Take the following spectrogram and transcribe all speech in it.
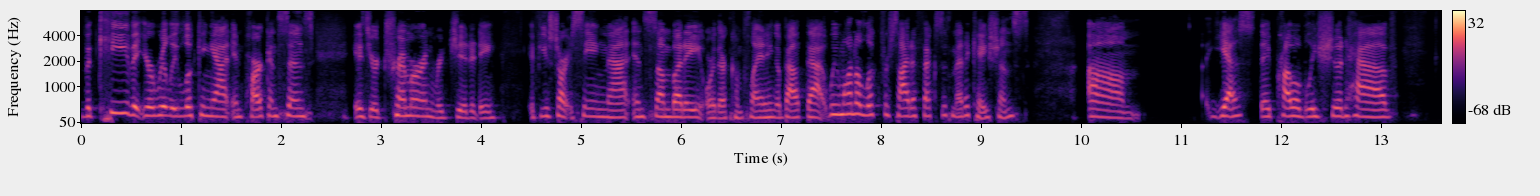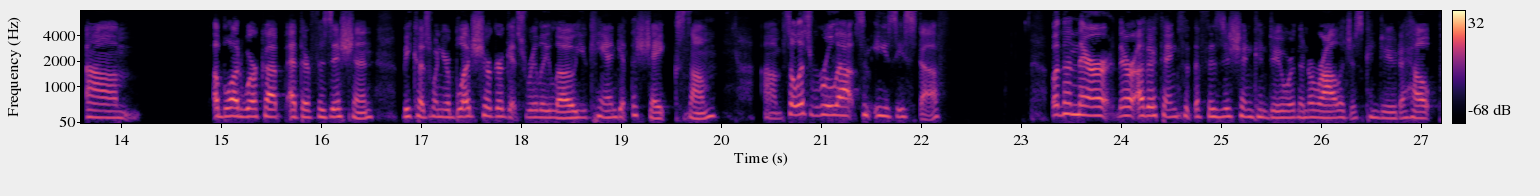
the key that you're really looking at in parkinson's is your tremor and rigidity. If you start seeing that in somebody or they're complaining about that we want to look for side effects of medications. Um, yes they probably should have um, a blood workup at their physician because when your blood sugar gets really low you can get the shakes some. Um, so let's rule out some easy stuff. But then there there are other things that the physician can do or the neurologist can do to help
